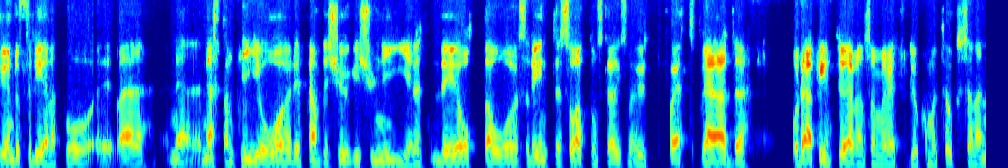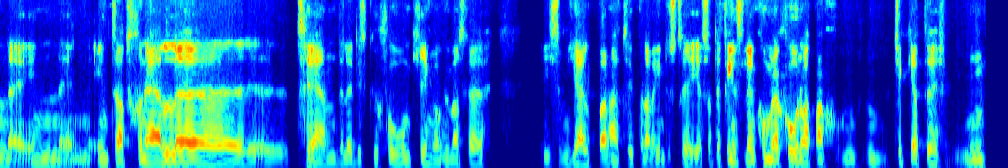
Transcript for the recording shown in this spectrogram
det är ändå fördelat på eh, vad är det, nästan tio år. Det är fram till 2029. Det är åtta år, så det är inte så att de ska liksom ut på ett bräde. Och där finns det även, som jag vet du kommer ta upp sen, en, en, en internationell eh, trend eller diskussion kring om hur man ska liksom hjälpa den här typen av industrier. Så det finns en kombination av att man mm, tycker att det, mm,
